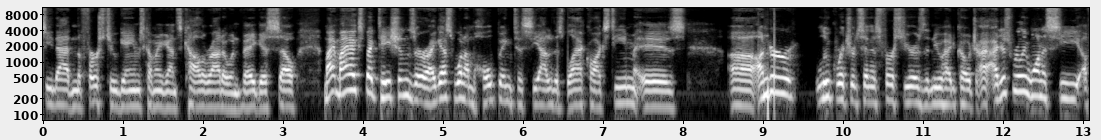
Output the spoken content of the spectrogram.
see that in the first two games coming against Colorado and Vegas. So my my expectations, or I guess what I'm hoping to see out of this Blackhawks team, is uh, under Luke Richardson, his first year as the new head coach. I, I just really want to see a,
